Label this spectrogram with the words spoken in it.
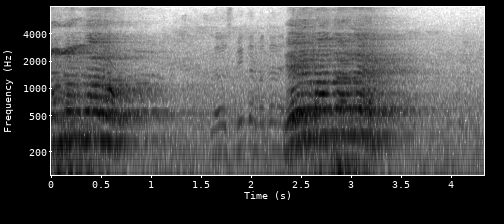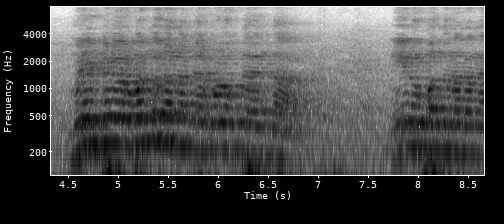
ಕುಟುಂಬದವರು ಬಂದು ನನ್ನ ಕರ್ಕೊಂಡು ಹೋಗ್ತಾರೆ ಅಂತ. ನೀನು ಬಂದು ನನ್ನನ್ನ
